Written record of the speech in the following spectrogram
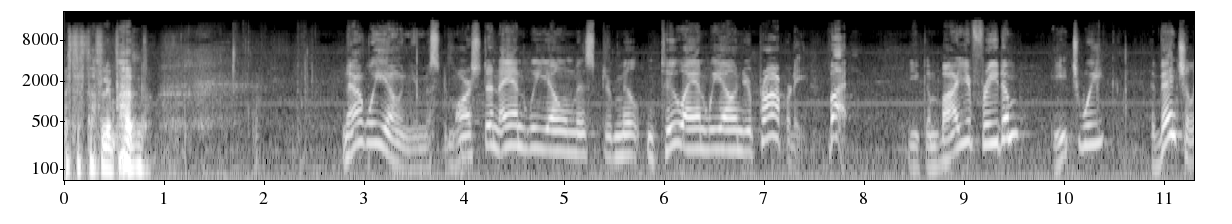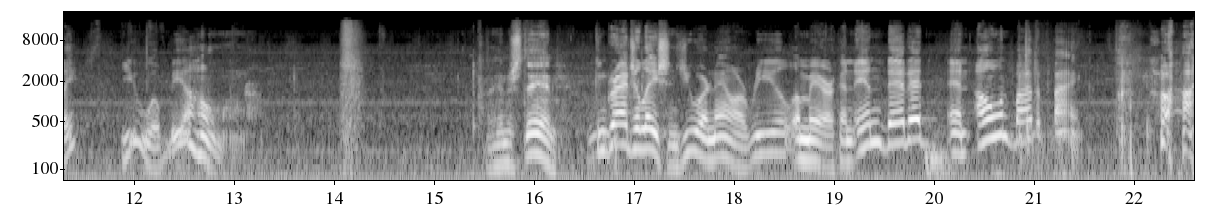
Este está flipando. Now we own you, Mr. Marston, and we own Mr. Milton too, and we own your property. But you can buy your freedom each week. Eventually, you will be a homeowner. I understand. Congratulations, you are now a real American, indebted and owned by the bank. I'm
